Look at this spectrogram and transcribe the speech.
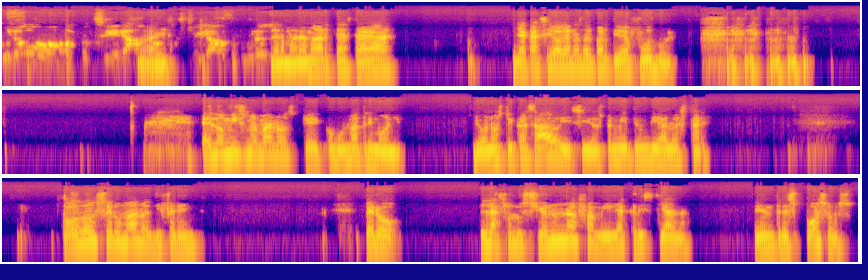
Uno considerado, La hermana Marta está ya casi va ganando el partido de fútbol. es lo mismo, hermanos, que como un matrimonio. Yo no estoy casado y si Dios permite un día lo estaré. Todo ser humano es diferente. Pero la solución en una familia cristiana entre esposos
